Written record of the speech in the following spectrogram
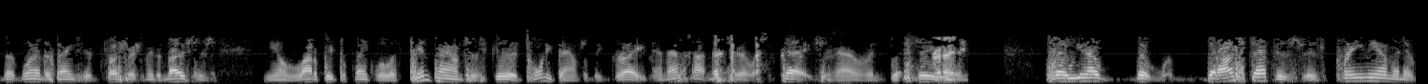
The, one of the things that frustrates me the most is you know, a lot of people think, well, if 10 pounds is good, 20 pounds will be great. And that's not necessarily the case, you know, and let's see. Right. And so, you know, but, but our stuff is, is premium and it,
